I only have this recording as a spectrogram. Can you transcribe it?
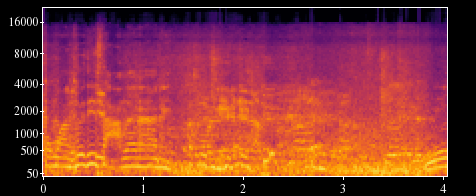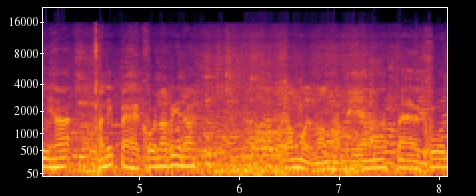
ของหวานถ้วยที่สามแล้วนะฮะนี่นี่ฮะอันนี้แปดคนนะพี่นะ ทั้งหมดมั้งครับอ่าแปดคน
